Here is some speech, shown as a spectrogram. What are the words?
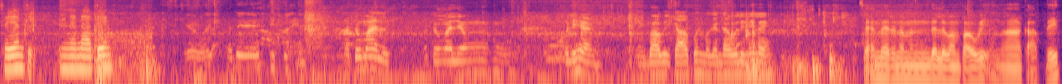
So ayan, ti- tingnan natin. Matumal. Matumal yung hulihan. Nagbawi kahapon, maganda huli nila eh. So, meron naman dalawang pauwi, mga ka-update.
